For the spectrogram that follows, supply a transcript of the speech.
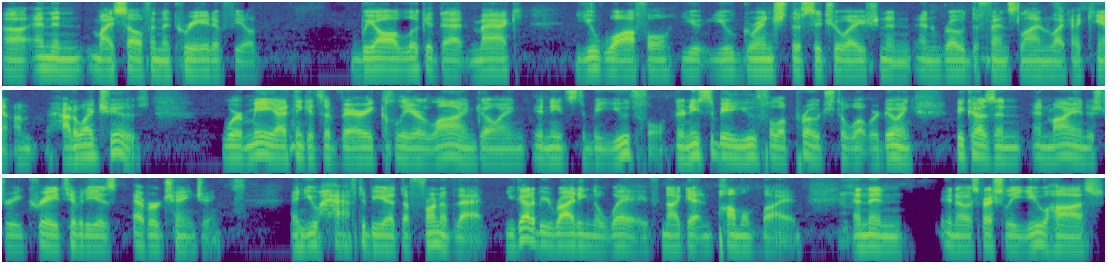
Uh, and then myself in the creative field, we all look at that Mac. You waffle, you you Grinch the situation and, and rode the fence line like I can't. I'm how do I choose? Where me, I think it's a very clear line going. It needs to be youthful. There needs to be a youthful approach to what we're doing because in in my industry, creativity is ever changing, and you have to be at the front of that. You got to be riding the wave, not getting pummeled by it. And then you know, especially you, Haas,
